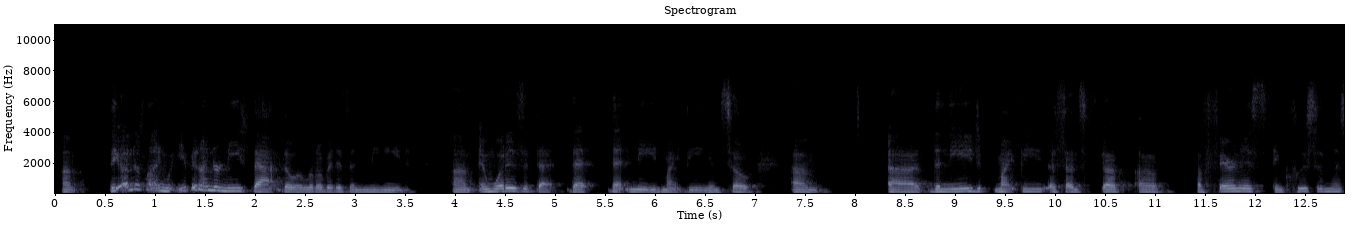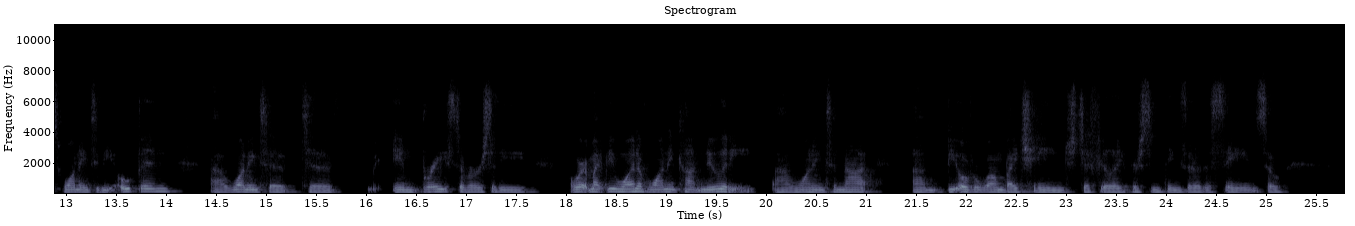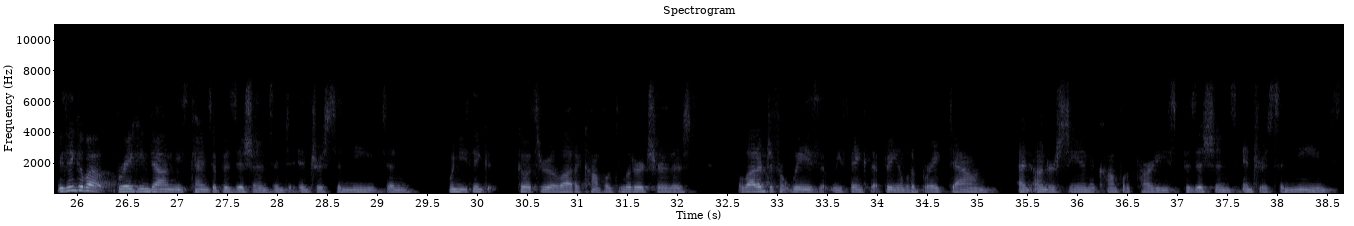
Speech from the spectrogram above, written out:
Um, the underlying, even underneath that, though, a little bit is a need. Um, and what is it that that that need might be? And so um, uh, the need might be a sense of, of, of fairness, inclusiveness, wanting to be open, uh, wanting to to embrace diversity, or it might be one of wanting continuity, uh, wanting to not um, be overwhelmed by change, to feel like there's some things that are the same. So we think about breaking down these kinds of positions into interests and needs. And when you think go through a lot of conflict literature, there's a lot of different ways that we think that being able to break down and understand a conflict party's positions, interests, and needs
